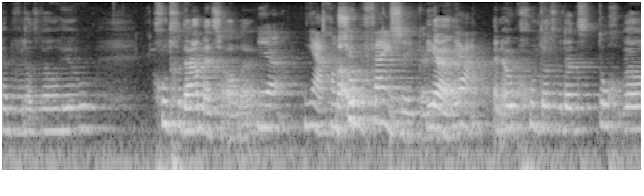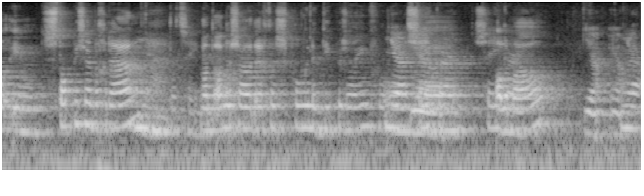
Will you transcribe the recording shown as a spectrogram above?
hebben we dat wel heel goed gedaan met z'n allen. Ja, ja, gewoon Maar ook- super fijn. Zeker. Ja. Ja. En ook goed dat we dat toch wel in stapjes hebben gedaan. ja, dat zeker. Want anders zou het echt een sprong in het diepe zijn voor ja ons zeker. eh, zeker. allemaal. Ja, ja. Ja.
